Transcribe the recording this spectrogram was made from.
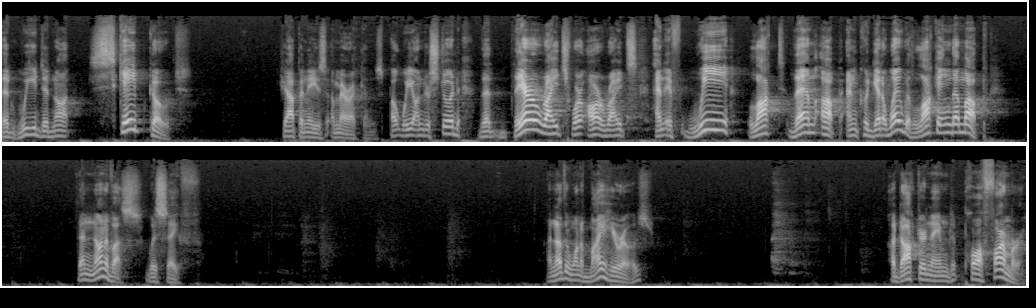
that we did not scapegoat Japanese Americans. But we understood that their rights were our rights, and if we locked them up and could get away with locking them up, then none of us was safe. Another one of my heroes, a doctor named Paul Farmer,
